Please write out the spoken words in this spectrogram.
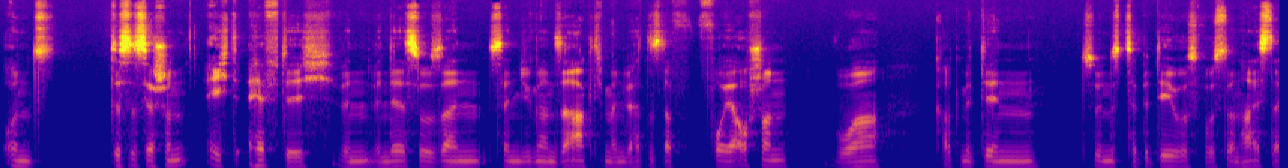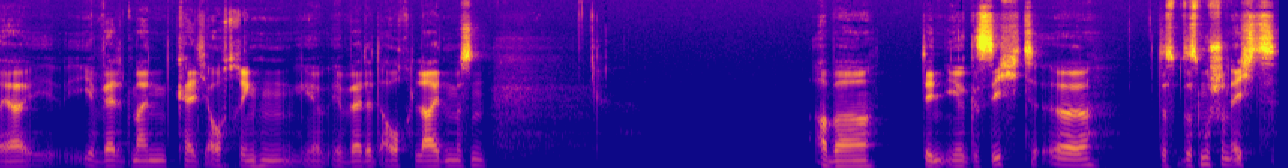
Und das ist ja schon echt heftig, wenn, wenn der es so seinen, seinen Jüngern sagt. Ich meine, wir hatten es da vorher auch schon, wo er gerade mit den Söhnen des Zebedeus, wo es dann heißt, ja, ihr werdet meinen Kelch auch trinken, ihr, ihr werdet auch leiden müssen. Aber den ihr Gesicht, äh, das, das muss schon echt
